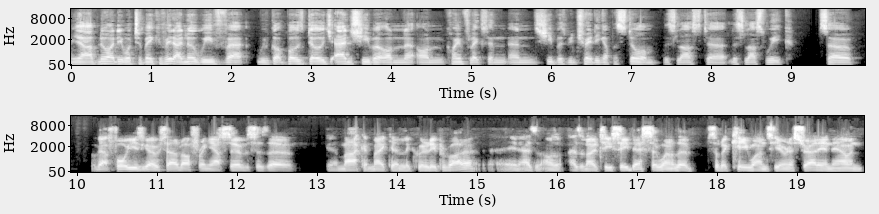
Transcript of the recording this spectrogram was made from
yeah, I've no idea what to make of it. I know we've uh, we've got both Doge and Shiba on uh, on CoinFlex, and and Shiba's been trading up a storm this last uh, this last week. So about four years ago, we started offering our services a market maker and liquidity provider in, as an as an OTC desk. So one of the sort of key ones here in Australia now, and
